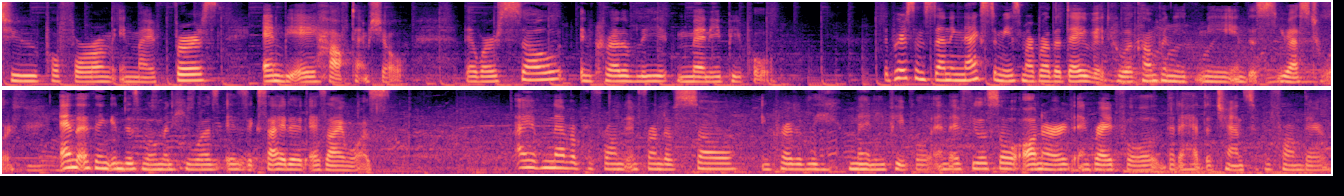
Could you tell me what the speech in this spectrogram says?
to perform in my first NBA halftime show. There were so incredibly many people. The person standing next to me is my brother David, who accompanied me in this US tour. And I think in this moment he was as excited as I was. I have never performed in front of so incredibly many people, and I feel so honored and grateful that I had the chance to perform there.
